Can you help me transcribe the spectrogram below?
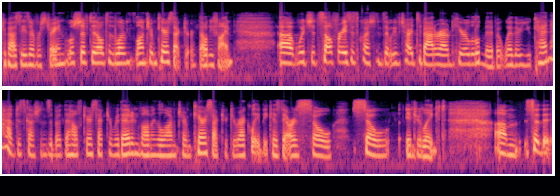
capacity is overstrained. We'll shift it all to the long-term care sector. That'll be fine uh, which itself raises questions that we've tried to bat around here a little bit about whether you can have discussions about the healthcare sector without involving the long-term care sector directly because they are so so interlinked. Um, so the,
